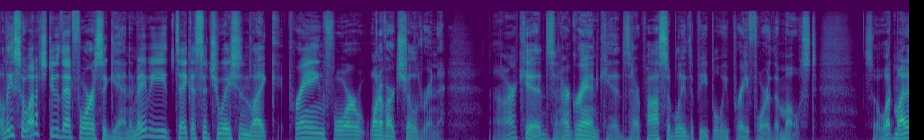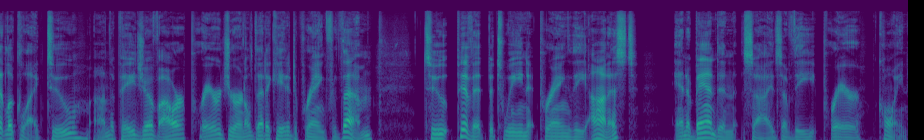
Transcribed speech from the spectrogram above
Lisa, why don't you do that for us again? And maybe take a situation like praying for one of our children. Our kids and our grandkids are possibly the people we pray for the most. So, what might it look like to, on the page of our prayer journal dedicated to praying for them, to pivot between praying the honest and abandon sides of the prayer coin?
